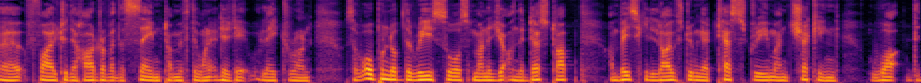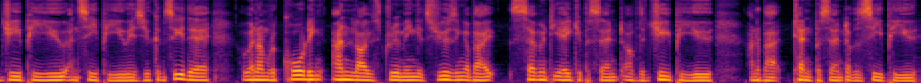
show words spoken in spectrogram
a file to the hard drive at the same time if they want to edit it later on. So I've opened up the resource manager on the desktop. I'm basically live streaming a test stream and checking what the GPU and CPU is. You can see there when I'm recording and live streaming, it's using about 70 80% of the GPU and about 10% of the CPU.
